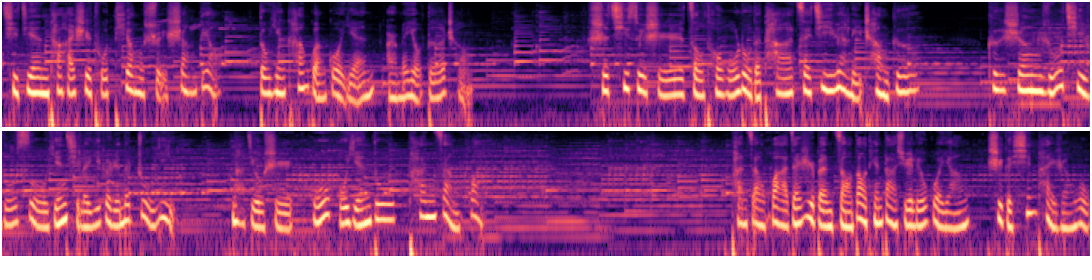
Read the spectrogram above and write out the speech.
期间，他还试图跳水上吊，都因看管过严而没有得逞。十七岁时，走投无路的他在妓院里唱歌，歌声如泣如诉，引起了一个人的注意，那就是芜湖盐都潘赞化。潘赞化在日本早稻田大学留过洋，是个新派人物。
